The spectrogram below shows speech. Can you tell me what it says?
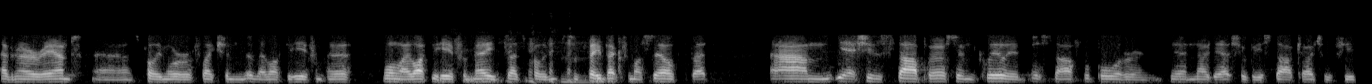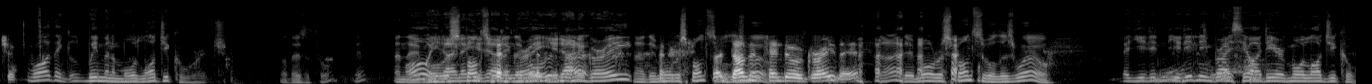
having her around. Uh, it's probably more a reflection that they like to hear from her more than they like to hear from me. So that's probably some feedback for myself. But um, yeah, she's a star person, clearly a star footballer, and yeah, no doubt she'll be a star coach in the future. Well, I think women are more logical, Rich. Well, there's a thought. Yeah. And they're oh, more you responsible. Don't, you don't agree. More, you don't no, agree. No, they're more responsible. it doesn't well. tend to agree there. no, they're more responsible as well. But you didn't. You didn't embrace the idea of more logical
